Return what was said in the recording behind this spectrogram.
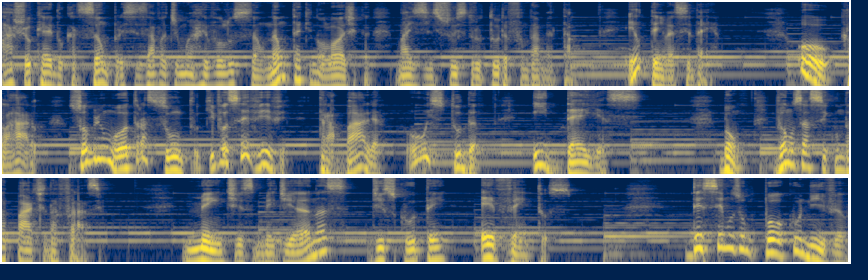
acho que a educação precisava de uma revolução, não tecnológica, mas em sua estrutura fundamental. Eu tenho essa ideia. Ou, claro, sobre um outro assunto que você vive, trabalha ou estuda. Ideias. Bom, vamos à segunda parte da frase. Mentes medianas discutem eventos. Descemos um pouco o nível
